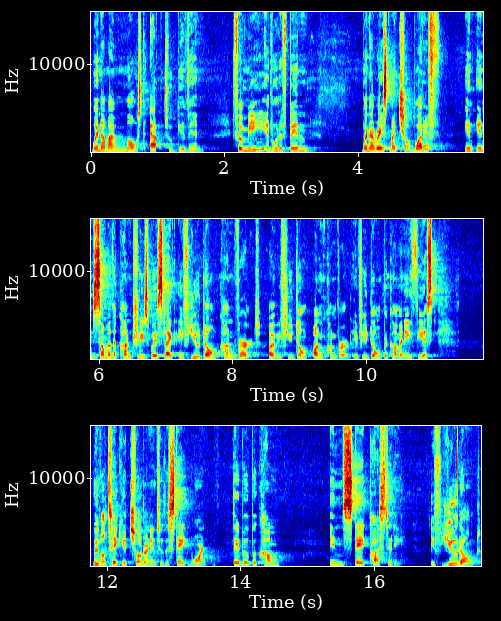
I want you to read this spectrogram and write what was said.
When am I most apt to give in? For me, it would have been when I raised my children. What if in, in some of the countries where it's like, if you don't convert, or if you don't unconvert, if you don't become an atheist, we will take your children into the state warrant. They will become in state custody. If you don't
